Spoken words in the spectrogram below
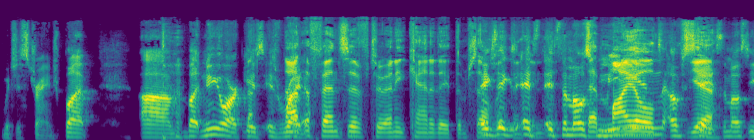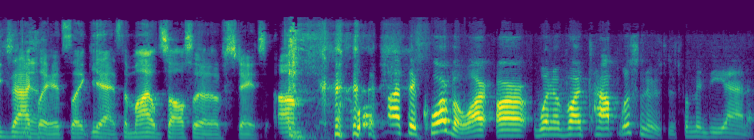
which is strange. But um, but New York is is right. Not offensive to any candidate themselves. It's, it's, it's the most median mild, of states. Yeah. The most exactly. Yeah. It's like yeah, it's the mild salsa of states. Um, Monte Corvo, our, our one of our top listeners is from Indiana.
